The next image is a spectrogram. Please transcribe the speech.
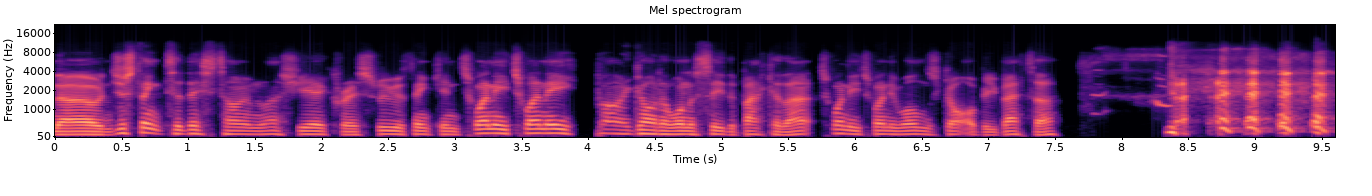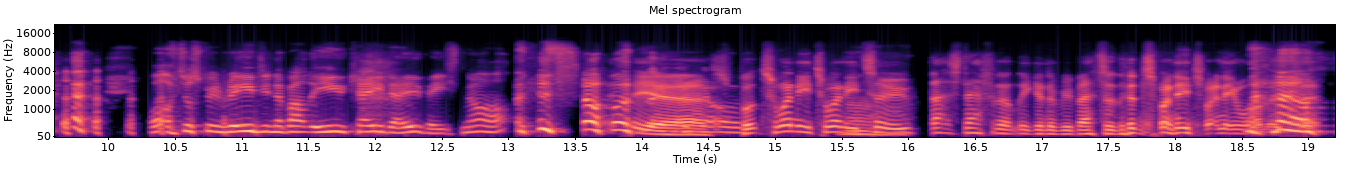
no and just think to this time last year chris we were thinking 2020 by god i want to see the back of that 2021's got to be better what I've just been reading about the UK, Dave. It's not. so yeah, but 2022, Oh. that's definitely going to be better than 2021. well,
